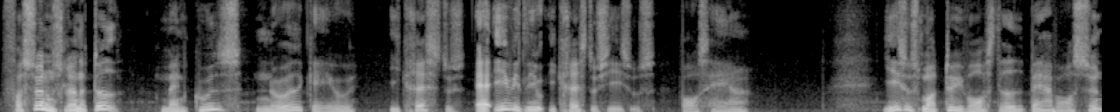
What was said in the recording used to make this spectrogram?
For syndens løn er død, men Guds nådegave i Kristus er evigt liv i Kristus Jesus, vores Herre. Jesus måtte dø i vores sted, bære vores synd.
